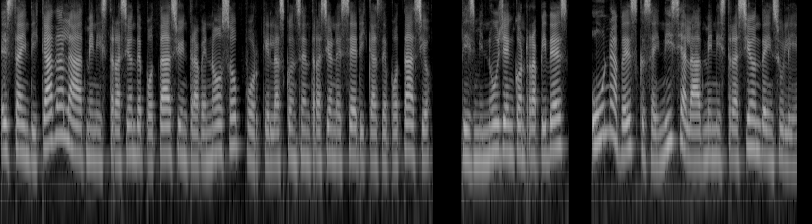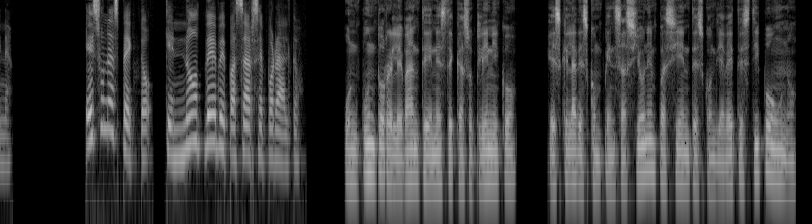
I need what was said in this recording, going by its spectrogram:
Está indicada la administración de potasio intravenoso porque las concentraciones séricas de potasio disminuyen con rapidez una vez que se inicia la administración de insulina. Es un aspecto que no debe pasarse por alto. Un punto relevante en este caso clínico es que la descompensación en pacientes con diabetes tipo 1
